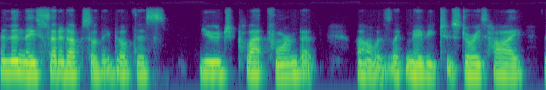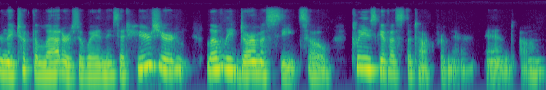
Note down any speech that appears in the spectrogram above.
And then they set it up so they built this huge platform that uh, was like maybe two stories high. And they took the ladders away and they said, here's your lovely Dharma seat. So please give us the talk from there. And um,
